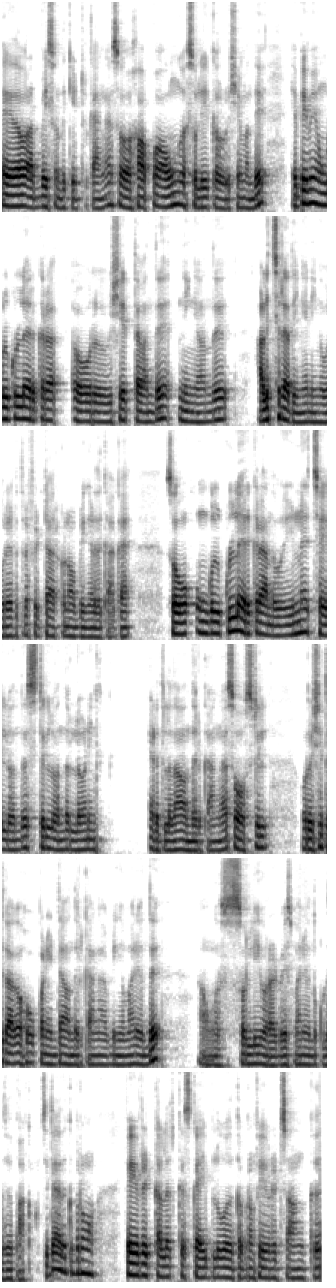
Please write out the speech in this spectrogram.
ஏதோ ஒரு அட்வைஸ் வந்து கேட்டிருக்காங்க. ஸோ அப்போ அவங்க சொல்லியிருக்க ஒரு விஷயம் வந்து எப்பயுமே உங்களுக்குள்ளே இருக்கிற ஒரு விஷயத்த வந்து நீங்கள் வந்து அழிச்சிடாதீங்க நீங்கள் ஒரு இடத்துல ஃபிட்டாக இருக்கணும் அப்படிங்கிறதுக்காக. ஸோ உங்களுக்குள்ளே இருக்கிற அந்த இன்னர் சைல்டு வந்து ஸ்டில் வந்து லேர்னிங் இடத்துல தான் வந்திருக்காங்க ஸோ ஸ்டில் ஒரு விஷயத்துக்காக ஹோப் பண்ணிட்டு தான் வந்திருக்காங்க அப்படிங்கிற மாதிரி வந்து அவங்க சொல்லி ஒரு அட்வைஸ் மாதிரி வந்து கொடுத்து பார்க்க முடிச்சுது அதுக்கப்புறம் ஃபேவரட் கலருக்கு ஸ்கை ப்ளூ அதுக்கப்புறம் ஃபேவரட் சாங்க்கு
